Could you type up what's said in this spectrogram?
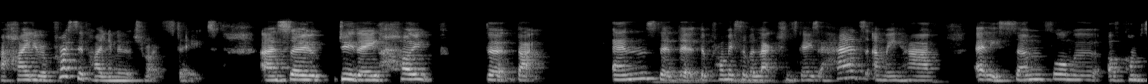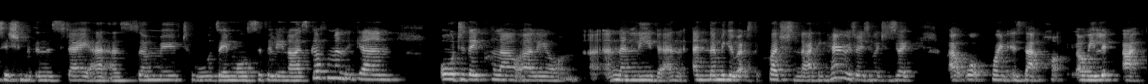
a highly repressive, highly militarized state. And so, do they hope that that ends, that the, the promise of elections goes ahead, and we have at least some form of, of competition within the state and, and some move towards a more civilianized government again, or do they pull out early on and then leave it? And, and then we go back to the question that I think Henry was raising, which is like, at what point is that, are we at,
